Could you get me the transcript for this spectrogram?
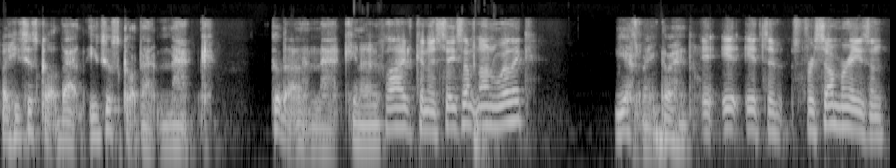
but he's just got that. He's just got that knack. Got that knack, you know. Clive, can I say something on Willock? Yes, mate. Go ahead. It, it, it's a for some reason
